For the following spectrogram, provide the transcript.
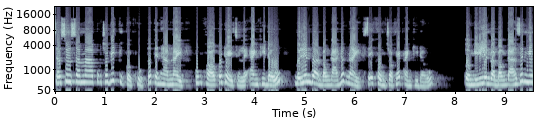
giáo sư Sama cũng cho biết cựu cầu thủ Tottenham này cũng khó có thể trở lại Anh thi đấu bởi liên đoàn bóng đá nước này sẽ không cho phép anh thi đấu. Tôi nghĩ liên đoàn bóng đá rất nghiêm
